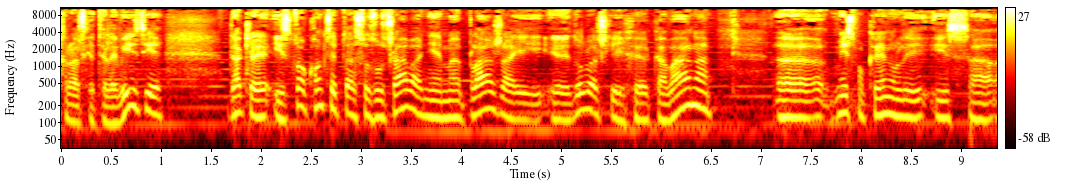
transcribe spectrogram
Hrvatske televizije Dakle, iz tog koncepta s ozvučavanjem plaža i e, dubrovačkih kavana e, mi smo krenuli i sa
